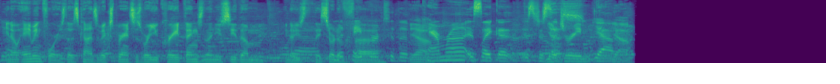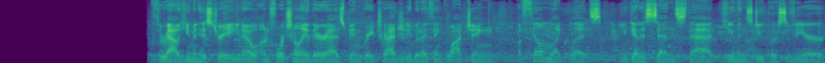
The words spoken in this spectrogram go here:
yeah. you know, aiming for is those kinds of experiences where you create things and then you see them, you know, yeah. you, they sort of. The paper uh, to the yeah. camera is like a, it's just yes. a dream. Yeah. yeah. Throughout human history, you know, unfortunately there has been great tragedy, but I think watching a film like Blitz, you get a sense that humans do persevere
